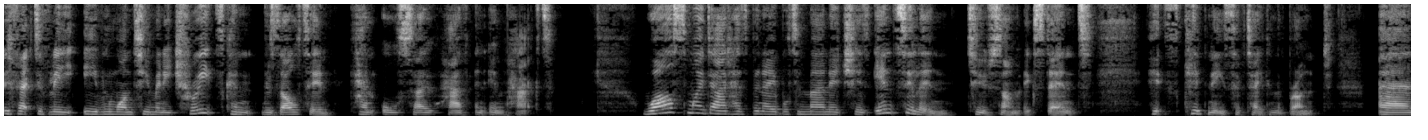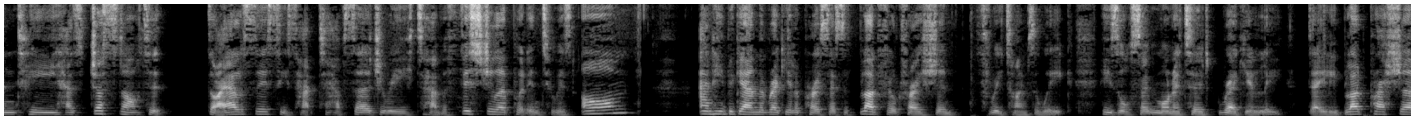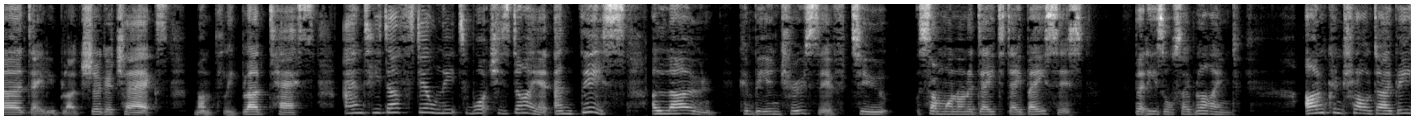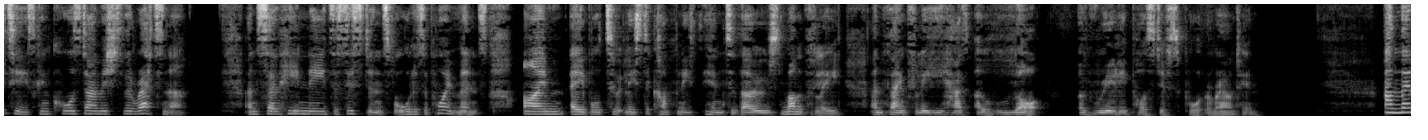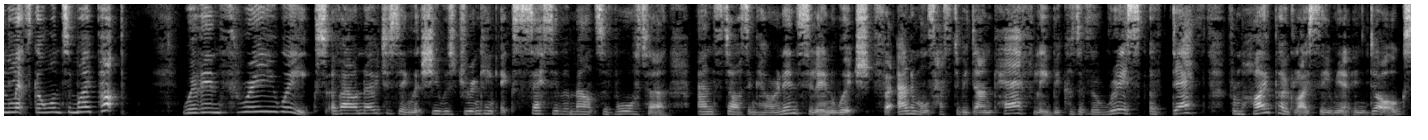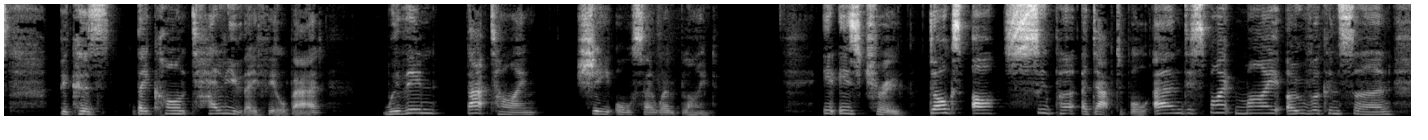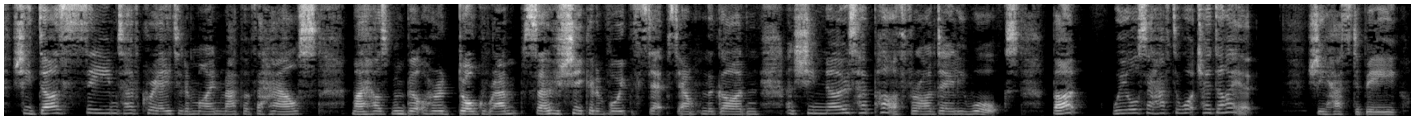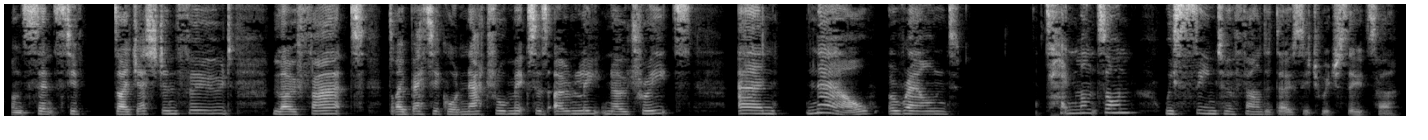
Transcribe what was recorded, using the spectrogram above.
effectively even one too many treats can result in, can also have an impact. Whilst my dad has been able to manage his insulin to some extent, his kidneys have taken the brunt and he has just started dialysis. He's had to have surgery to have a fistula put into his arm and he began the regular process of blood filtration three times a week. He's also monitored regularly daily blood pressure, daily blood sugar checks, monthly blood tests, and he does still need to watch his diet. And this alone can be intrusive to someone on a day to day basis, but he's also blind. Uncontrolled diabetes can cause damage to the retina. And so he needs assistance for all his appointments. I'm able to at least accompany him to those monthly. And thankfully, he has a lot of really positive support around him. And then let's go on to my pup. Within three weeks of our noticing that she was drinking excessive amounts of water and starting her on insulin, which for animals has to be done carefully because of the risk of death from hypoglycemia in dogs, because they can't tell you they feel bad, within that time, she also went blind. It is true Dogs are super adaptable, and despite my over concern, she does seem to have created a mind map of the house. My husband built her a dog ramp so she can avoid the steps down from the garden, and she knows her path for our daily walks. But we also have to watch her diet. She has to be on sensitive digestion food, low fat, diabetic or natural mixes only, no treats. And now, around 10 months on, we seem to have found a dosage which suits her.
